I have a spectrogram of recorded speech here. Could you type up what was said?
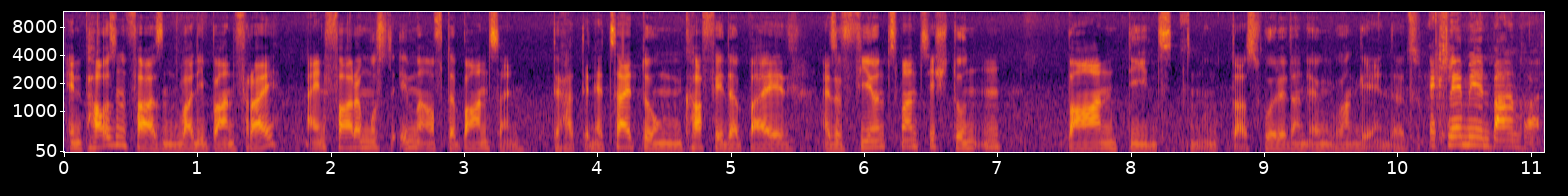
In Pausenphasen war die Bahn frei. Ein Fahrer musste immer auf der Bahn sein. Der hatte eine Zeitung, einen Kaffee dabei. Also 24 Stunden Bahndienst. Und das wurde dann irgendwann geändert. Erklär mir ein Bahnrad.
